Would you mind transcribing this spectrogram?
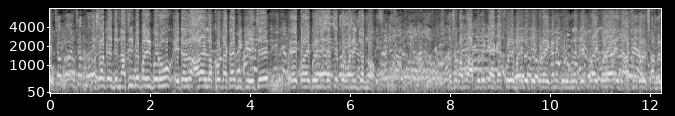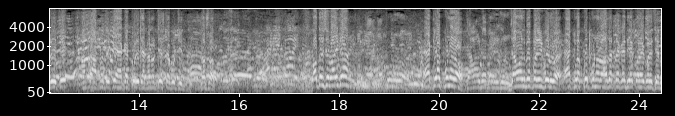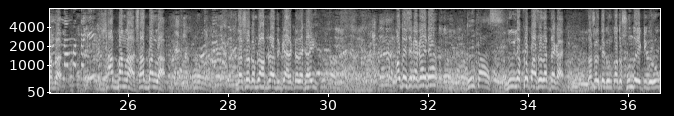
দর্শকের যে নাসির ব্যাপারীর গরু এটা হলো আড়াই লক্ষ টাকায় বিক্রি হয়েছে। ক্রয় করে নিয়ে যাচ্ছে কোরবানির জন্য। দর্শক, আমরা আপনাদেরকে এক এক করে মানিল, যে করে এখানে গরুগুলো যে ক্রয় করা, এই যে আশি ঘরের সামনে রয়েছে, আমরা আপনাদেরকে এক এক করে দেখানোর চেষ্টা করছি। দর্শক কত হয়েছে ভাইটা? এক লাখ পনেরো। জামাল ব্যাপারের গরু। ব্যাপারীর গরু এক লক্ষ পনেরো হাজার টাকা দিয়ে ক্রয় করেছেন আমরা। সাত বাংলা সাত বাংলা। দর্শক আমরা আপনাদেরকে আরেকটা দেখাই। কত হয়েছে কাকা এটা? দুই পাঁচ। দুই লক্ষ পাঁচ হাজার টাকা। দর্শক দেখুন কত সুন্দর একটি গরু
